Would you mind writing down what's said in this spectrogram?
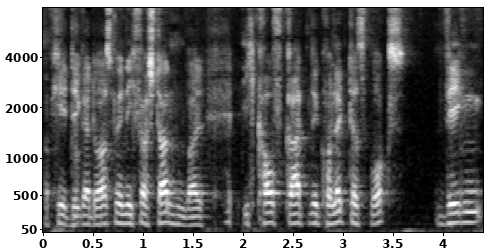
Okay, Digga, du hast mich nicht verstanden, weil ich kaufe gerade eine Collectors Box wegen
